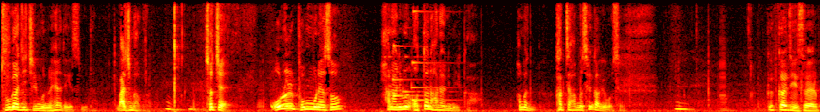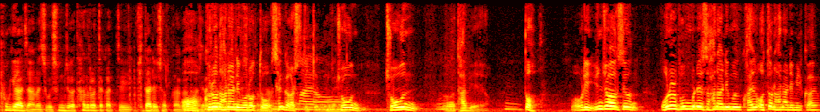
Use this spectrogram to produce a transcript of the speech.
두 가지 질문을 해야 되겠습니다. 마지막으로. 첫째, 오늘 본문에서 하나님은 어떤 하나님일까? 한번 각자 한번 생각해 보세요. 끝까지 이스라엘 포기하지 않으시고 심지어 타들어갈 때까지 기다리셨다가 어, 그런 하나님으로 또 거잖아요. 생각할 수도. 있겠네요. 좋은 좋은 어, 답이에요. 또 어, 우리 윤정 학생은 오늘 본문에서 하나님은 과연 어떤 하나님일까요?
